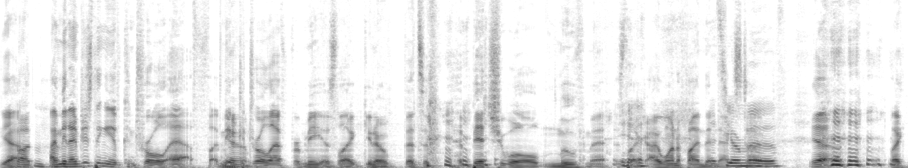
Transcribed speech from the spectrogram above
Yeah. But I mean, I'm just thinking of Control F. I mean, Yeah. Control F for me is like, you know, that's a habitual movement. It's like, I want to find the That's next your time. move. Yeah. like,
